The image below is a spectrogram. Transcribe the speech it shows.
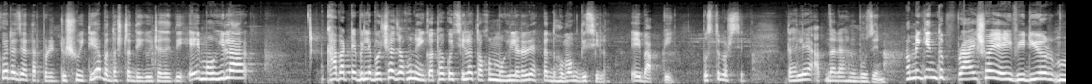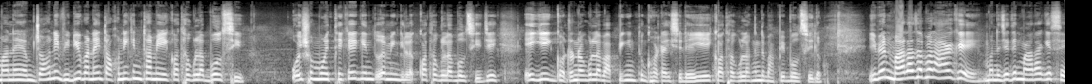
কইরা যা, তারপরে একটু শুইতি, আবার দশটার দিকে উঠা যেতি এই মহিলা খাবার টেবিলে বসে যখন এই কথা কইছিল, তখন মহিলাটার একটা ধমক দিছিল, এই বাপ্পি, বুঝতে পারছেন? তাহলে আপনারা এখন বুঝেন। আমি কিন্তু প্রায়শই এই ভিডিওর মানে যখনই ভিডিও বানাই, তখনই কিন্তু আমি এই কথাগুলো বলছি। ওই সময় থেকে কিন্তু আমি কথাগুলা বলছি যে এই এই ঘটনাগুলো বাপি কিন্তু ঘটাইছিল, এই এই কথাগুলো কিন্তু বাপি বলছিল। ইভেন মারা যাবার আগে মানে যেদিন মারা গেছে,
